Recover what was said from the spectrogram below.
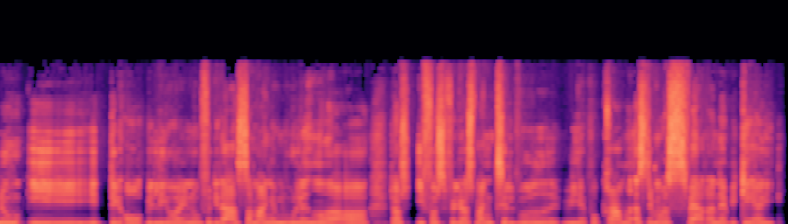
nu i, i det år, vi lever i nu? Fordi der er så mange muligheder, og der er, også- I får selvfølgelig også mange tilbud via programmet. Altså, det må være svært at navigere i.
